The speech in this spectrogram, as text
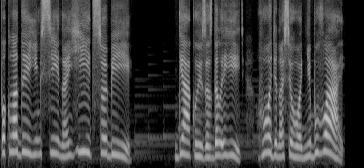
поклади їм сіна, їдь собі. Дякую заздалегідь, годі на сьогодні бувай.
